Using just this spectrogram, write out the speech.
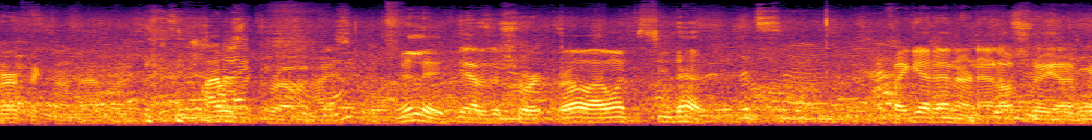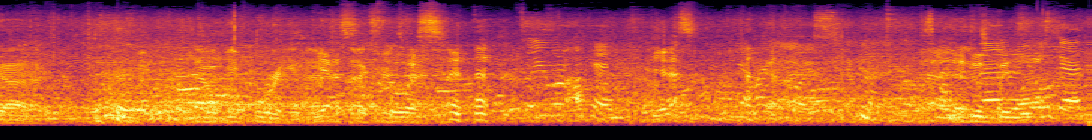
perfect on that one. I was a crow in high school. Really? Yeah, it was a short crow. Oh, I want to see that. That's uh, If I get internet, I'll show you. I've got it. That would be 40 then. Yes, of That's your course. So you want okay? Yes. Yeah, of course. So That would then be we will get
